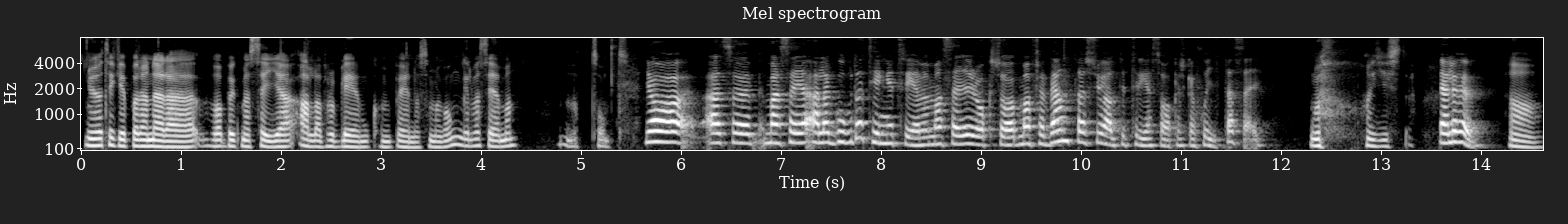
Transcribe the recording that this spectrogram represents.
Jag tänker på den där, vad brukar man säga, alla problem kommer på en och samma gång, eller vad säger man? Något sånt. Ja, alltså man säger alla goda ting är tre, men man säger också, man förväntar sig ju alltid tre saker ska skita sig. Ja, just det. Eller hur? Ja.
